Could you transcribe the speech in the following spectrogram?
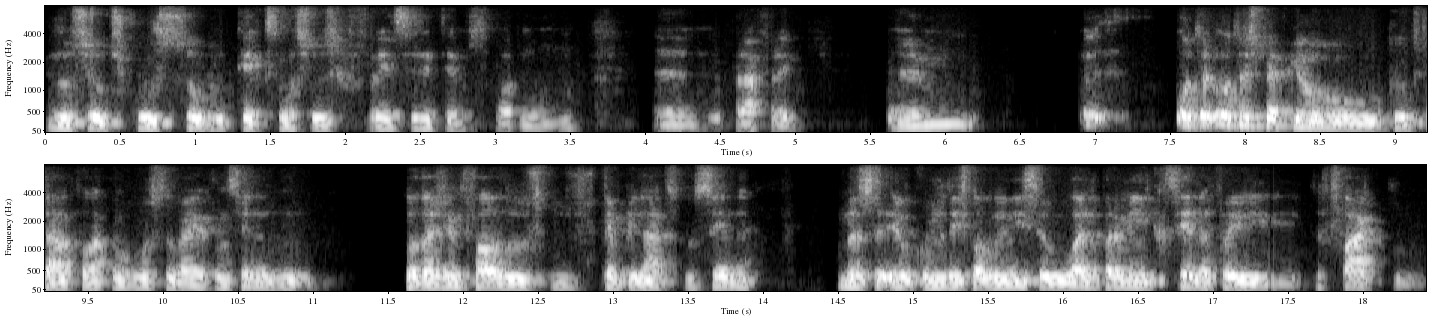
no seu discurso sobre o que é que são as suas referências em termos de Fórmula 1 para a frente. Outro, outro aspecto que eu, que eu gostava de falar convosco a Ayrton Senna, toda a gente fala dos, dos, campeonatos do Senna, mas eu, como disse logo no início, o ano para mim que Senna foi, de facto,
